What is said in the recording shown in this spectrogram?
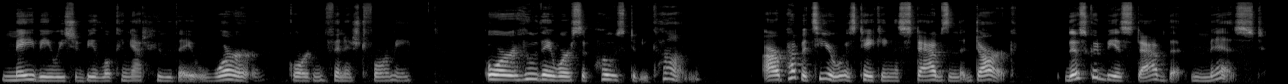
maybe we should be looking at who they were, Gordon finished for me or who they were supposed to become. Our puppeteer was taking stabs in the dark. This could be a stab that missed.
